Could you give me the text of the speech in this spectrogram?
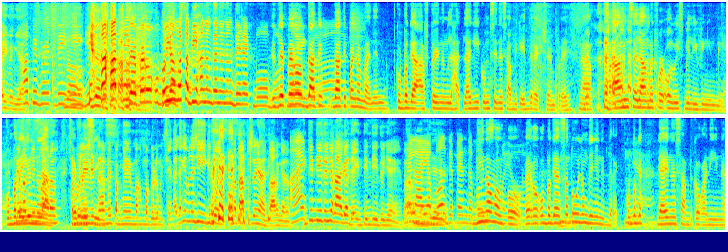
timing niya. happy birthday, No. Iggy. Hindi, pero kumbaga... Yung masabihan ng gano'n ng direct Bobo. Hindi, pero My dati God. dati pa naman, and kumbaga after ng lahat, lagi kong sinasabi kay Direk, syempre, na maraming salamat for always believing in me. Yeah. Kumbaga yun lang. sa bulilit since. namin, pag may mag magulong eksena, lagay mo na si Iggy Boy, pag matapos na yan, parang gano'n. Intindido niya kaagad eh, intindido niya eh. Parang ganun. Reliable, Yeah. dependable. Di naman po. yun. Pero kumbaga, sa tulong din yun ni Direk. Kumbaga, gaya ng sabi ko kanina,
